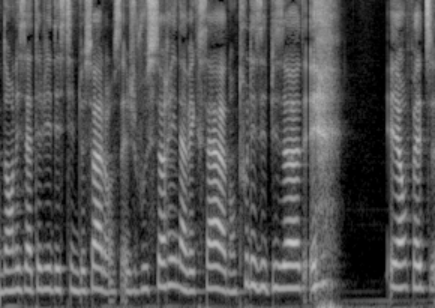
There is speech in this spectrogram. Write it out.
dans les ateliers d'estime de soi. Alors je vous serine avec ça dans tous les épisodes et en fait je,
